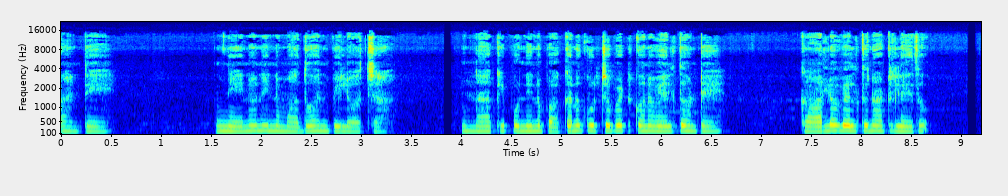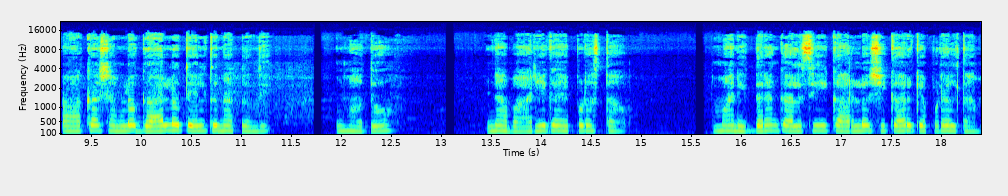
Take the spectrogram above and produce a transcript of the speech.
అంటే నేను నిన్ను మధు అని పిలవచ్చా? నాకిప్పుడు నిన్ను పక్కన కూర్చోబెట్టుకొని వెళ్తుంటే కారులో వెళ్తున్నట్టు లేదు. ఆకాశంలో గాల్లో తేలుతున్నట్టుంది. మధు నా భార్యగా ఎప్పుడొస్తావు? మనిద్దరం కలిసి కారులో షికారుకి ఎప్పుడు వెళ్తాం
